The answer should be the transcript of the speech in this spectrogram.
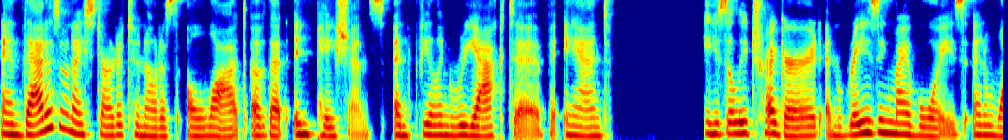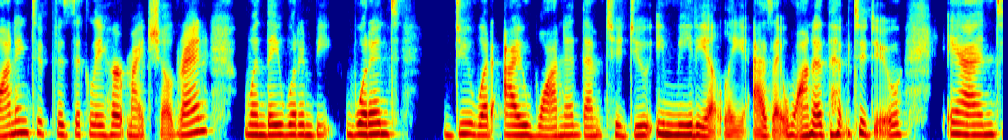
And that is when I started to notice a lot of that impatience and feeling reactive and easily triggered and raising my voice and wanting to physically hurt my children when they wouldn't be wouldn't do what I wanted them to do immediately as I wanted them to do. And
